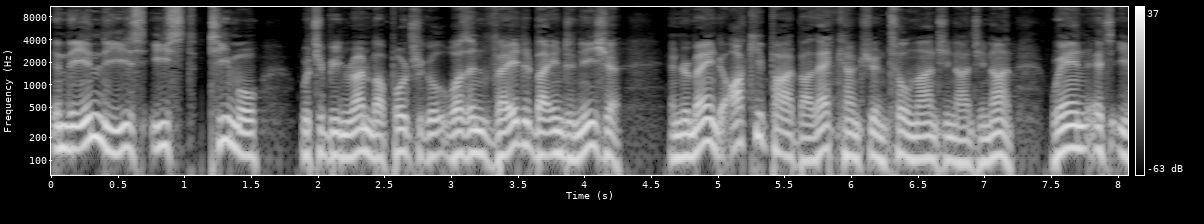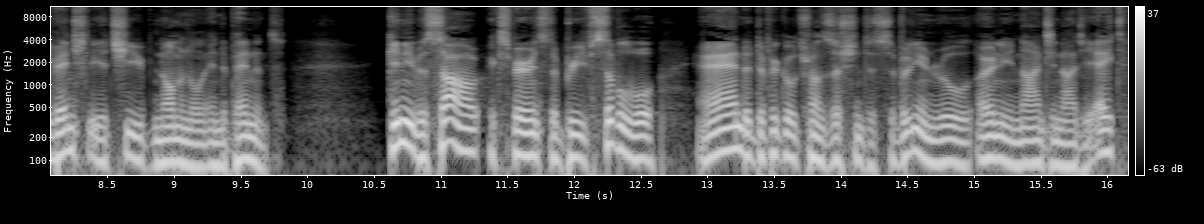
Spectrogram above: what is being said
In the Indies, East Timor, which had been run by Portugal, was invaded by Indonesia and remained occupied by that country until 1999, when it eventually achieved nominal independence. Guinea Bissau experienced a brief civil war and a difficult transition to civilian rule only in 1998.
